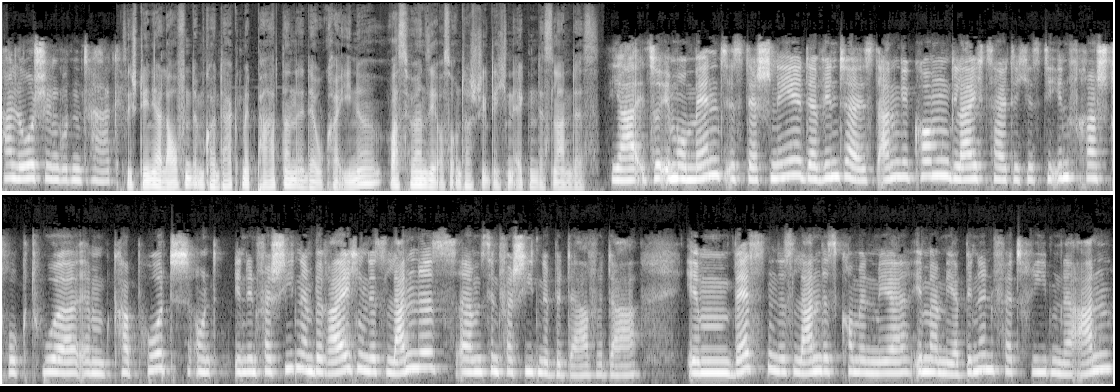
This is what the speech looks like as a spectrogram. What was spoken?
Hallo, schönen guten Tag. Sie stehen ja laufend im Kontakt mit Partnern in der Ukraine. Was hören Sie aus unterschiedlichen Ecken des Landes? Ja, also im Moment ist der Schnee, der Winter ist angekommen, gleichzeitig ist die Infrastruktur ähm, kaputt und in den verschiedenen Bereichen des Landes ähm, sind verschiedene Bedarfe da. Im Westen des Landes kommen mehr, immer mehr Binnenvertriebene an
